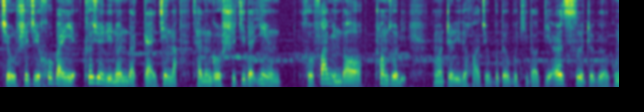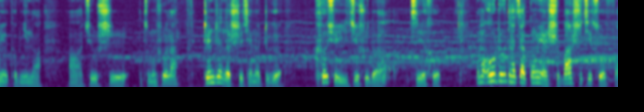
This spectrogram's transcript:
九世纪后半叶，科学理论的改进呢，才能够实际的应用和发明到创作里。那么这里的话，就不得不提到第二次这个工业革命呢，啊，就是怎么说呢？真正的实现了这个。科学与技术的结合，那么欧洲它在公元十八世纪所发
